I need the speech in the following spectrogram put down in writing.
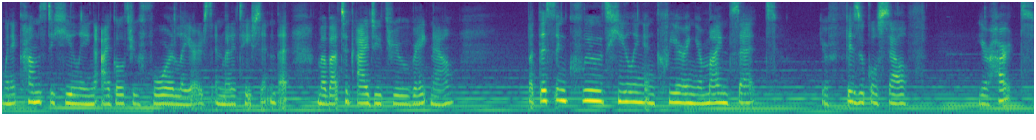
When it comes to healing, I go through four layers in meditation that I'm about to guide you through right now. But this includes healing and clearing your mindset, your physical self, your heart,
